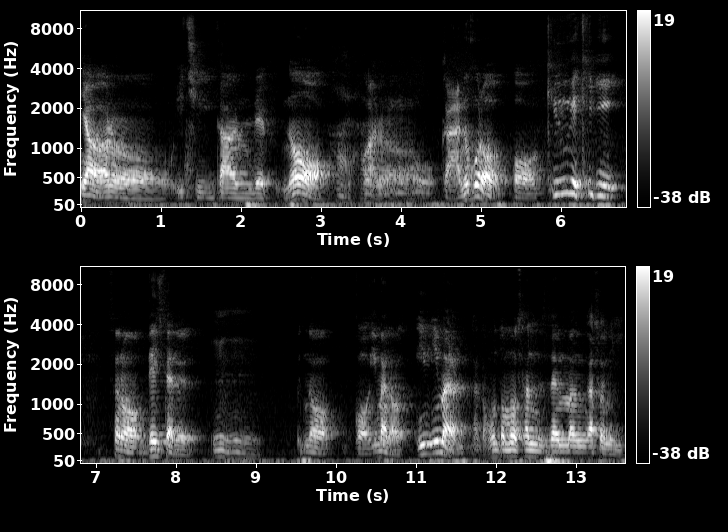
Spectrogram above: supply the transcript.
いやあの一眼レフの、はいはあのあの頃こう急激にそのデジタルうんうんのこう今のい今だと本当もう3000万画素に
